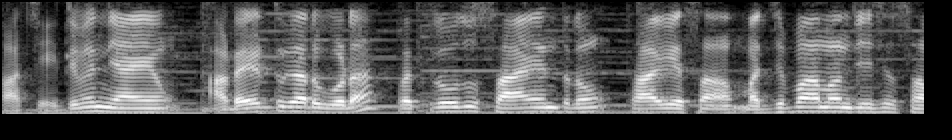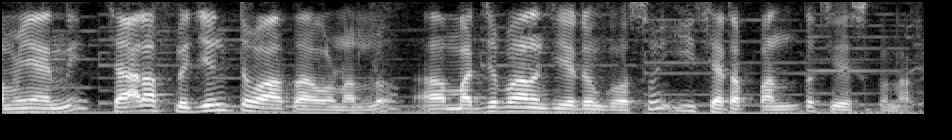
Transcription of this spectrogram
ఆ చేయటమే న్యాయం. ఆ డైరెక్టర్ గారు కూడా ప్రతిరోజు సాయంత్రం తాగే మద్యపానం చేసే సమయాన్ని చాలా ప్లెజెంట్ వాతావరణంలో ఆ, మద్యపానం చేయడం కోసం ఈ సెటప్ అంతా చేసుకున్నారు.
